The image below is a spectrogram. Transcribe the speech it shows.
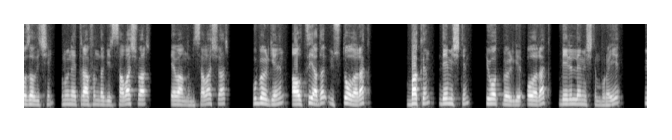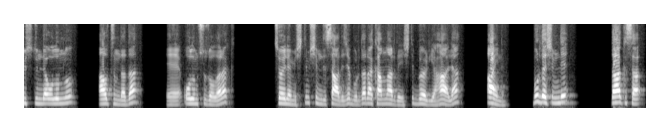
Kozal için bunun etrafında bir savaş var. Devamlı bir savaş var. Bu bölgenin altı ya da üstü olarak bakın demiştim. Pivot bölge olarak belirlemiştim burayı. Üstünde olumlu, altında da e, olumsuz olarak söylemiştim. Şimdi sadece burada rakamlar değişti. Bölge hala aynı. Burada şimdi daha kısa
